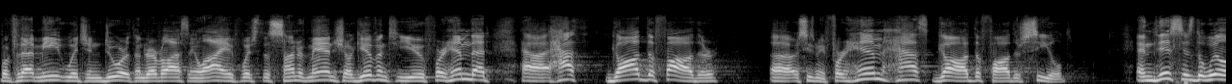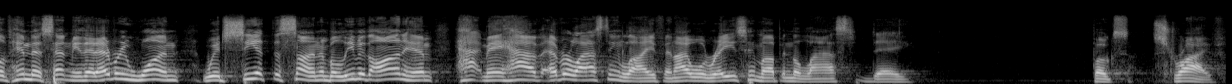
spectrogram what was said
but for that meat which endureth unto everlasting life, which the Son of Man shall give unto you. For him that uh, hath God the Father, uh, excuse me, for him hath God the Father sealed. And this is the will of him that sent me, that every one which seeth the Son and believeth on him ha- may have everlasting life, and I will raise him up in the last day. Folks, strive,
